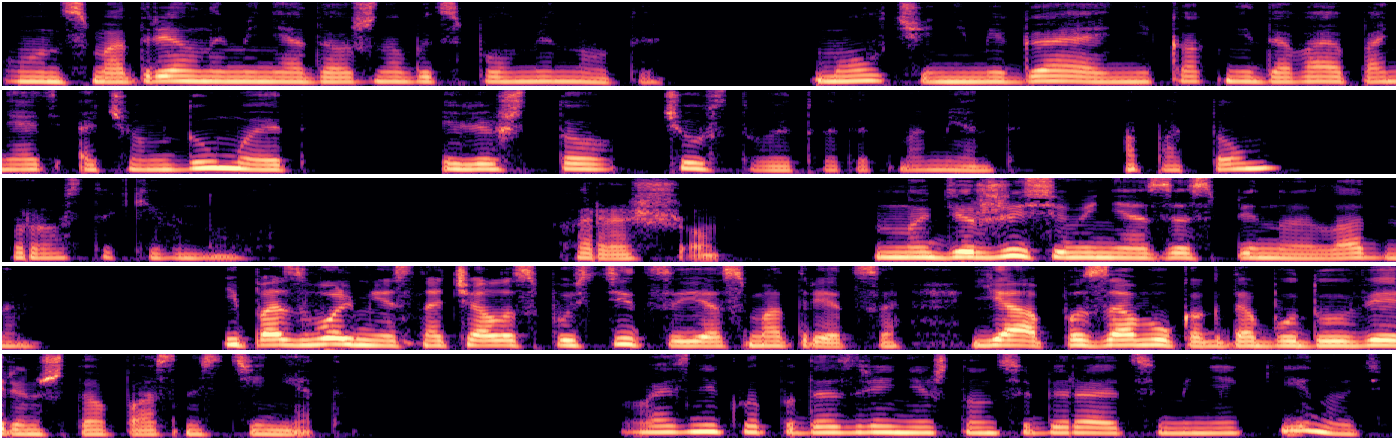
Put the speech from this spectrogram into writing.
Он смотрел на меня, должно быть, с полминуты, молча, не мигая, никак не давая понять, о чем думает или что чувствует в этот момент, а потом просто кивнул. «Хорошо. Но держись у меня за спиной, ладно? И позволь мне сначала спуститься и осмотреться. Я позову, когда буду уверен, что опасности нет». Возникло подозрение, что он собирается меня кинуть,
